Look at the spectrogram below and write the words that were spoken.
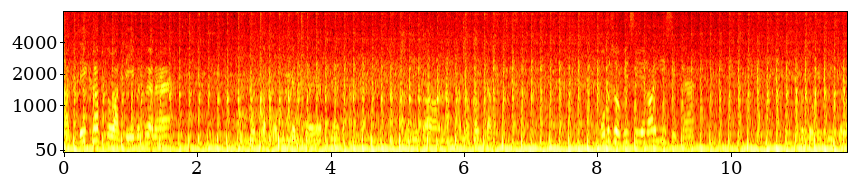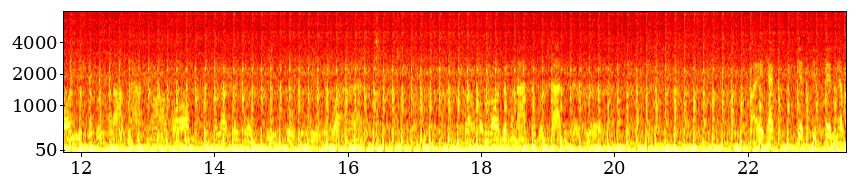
วัสดีครับ สวัสดีเพื่อนๆนะฮะพบกับผมเช่นเคยครับเนี่ยนะครับวันนี้ก็นำท่านมาพบกับโอเปอร์สูบีซี120นะฮะโอเปอร์สูบีซี120รุ่น3นะฮะมาพร้อมพลังเครื่องยนต์4สูบ4จังหวะนะฮะวางความร้อนด้วยมานานกับบนชาร์จเซลเลอร์ไมแท็ก70เซนครับ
